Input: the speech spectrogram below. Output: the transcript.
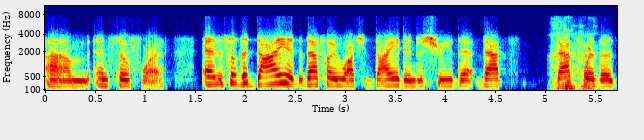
um, and so forth. And so the diet, that's why we watch the diet industry. That that's that's where the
